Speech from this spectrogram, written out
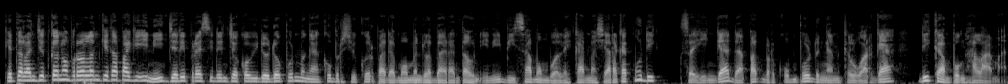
Kita lanjutkan obrolan kita pagi ini. Jadi Presiden Joko Widodo pun mengaku bersyukur pada momen lebaran tahun ini bisa membolehkan masyarakat mudik sehingga dapat berkumpul dengan keluarga di kampung halaman.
